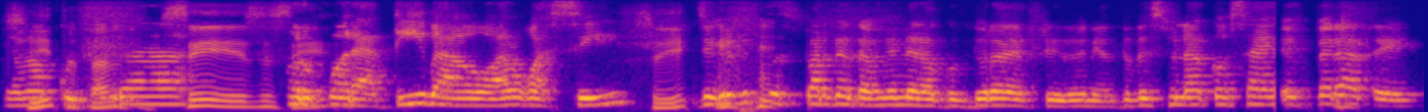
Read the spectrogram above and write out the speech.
llama sí, cultura sí, sí, corporativa o algo así. Yo creo que esto es parte también de la cultura de Fridonia. Entonces una cosa es, espérate,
